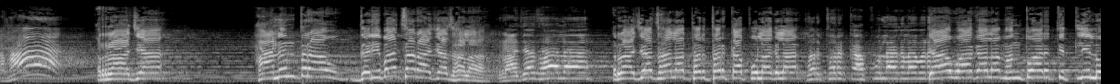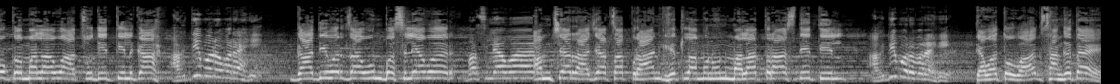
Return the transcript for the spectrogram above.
हा! राजा हा अनंतराव गरिबाचा राजा झाला. राजा झाला. राजा झाला थरथर कापू लागला. थरथर कापू लागला बरं. त्या वाघाला म्हणतो अरे तिथली लोक मला वाचू देतील का? अगदी बरोबर आहे. गादीवर जाऊन बसल्यावर बसल्यावर आमच्या राजाचा प्राण घेतला म्हणून मला त्रास देतील. अगदी बरोबर आहे. तेव्हा तो वाघ सांगत आहे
